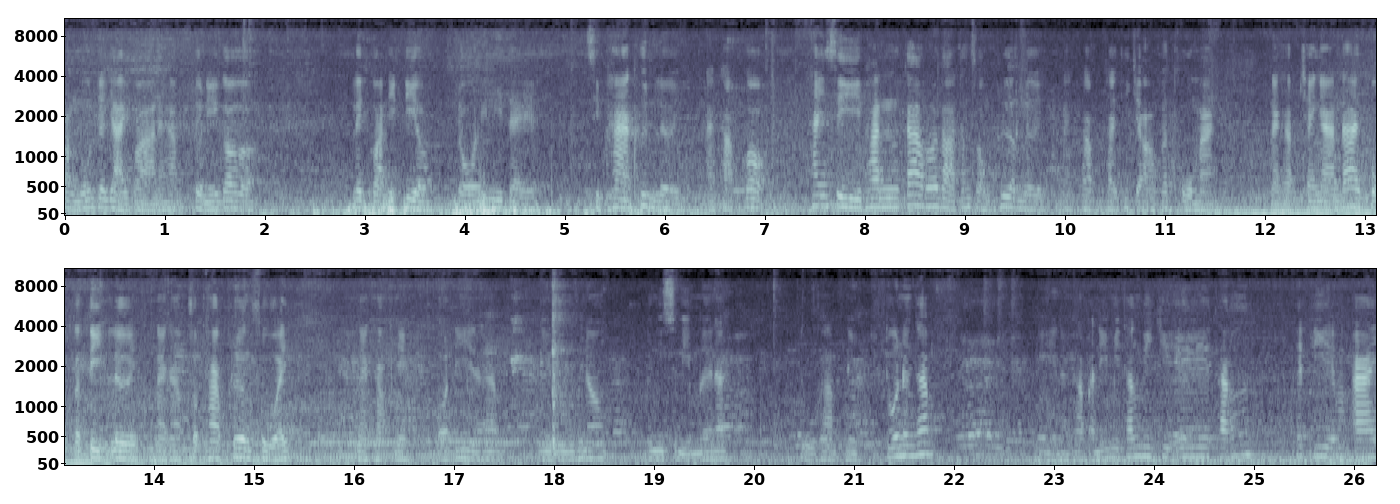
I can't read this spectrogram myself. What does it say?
ฝั่งนู้นจะใหญ่กว่านะครับ ตัวนี้ก็เล็กกว่านิดเดียวจอนี่มีแต่ 15 ขึ้นเลยนะครับ ก็ให้ 4,900 บาททั้งสองเครื่องเลยนะครับ ใครที่จะเอาก็โทรมานะครับ ใช้งานได้ปกติเลยนะครับ สภาพเครื่องสวยนะครับนี่บอดี้นะครับนี่ดูพี่น้องไม่มีสนิมเลยนะ ดูครับนี่ตัวหนึ่งครับนี่นะครับ อันนี้มีทั้ง VGA ทั้ง HDMI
